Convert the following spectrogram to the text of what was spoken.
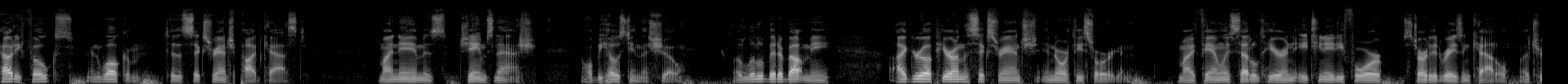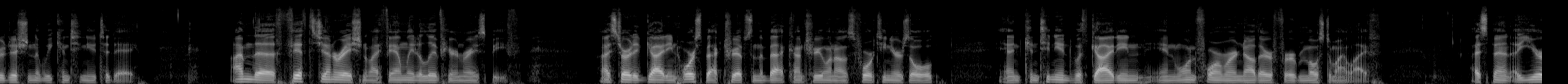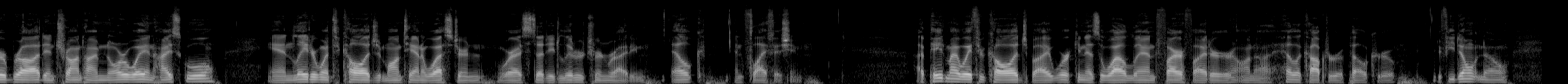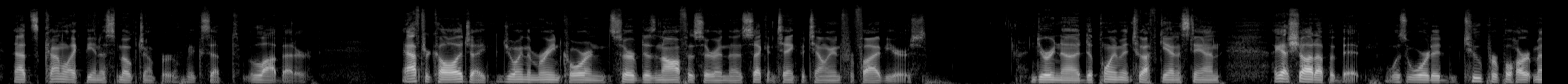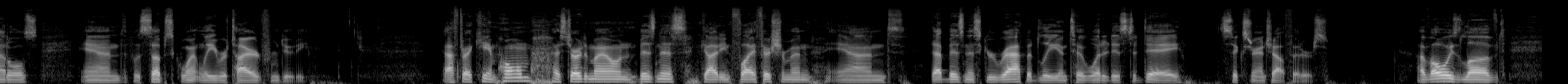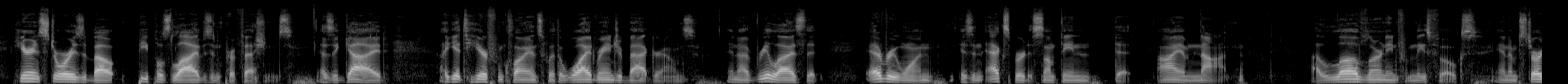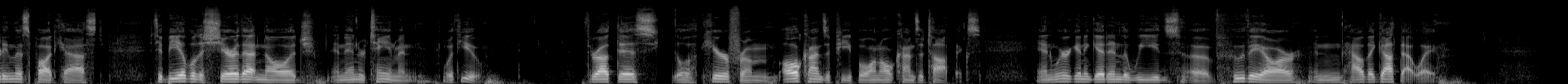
Howdy, folks, and welcome to the Six Ranch Podcast. My name is James Nash. I'll be hosting this show. A little bit about me. I grew up here on the Six Ranch in Northeast Oregon. My family settled here in 1884, started raising cattle, a tradition that we continue today. I'm the fifth generation of my family to live here and raise beef. I started guiding horseback trips in the backcountry when I was 14 years old and continued with guiding in one form or another for most of my life. I spent a year abroad in Trondheim, Norway in high school, and later went to college at Montana Western, where I studied literature and writing, elk, and fly fishing. I paid my way through college by working as a wildland firefighter on a helicopter rappel crew. If you don't know, that's kind of like being a smoke jumper, except a lot better. After college, I joined the Marine Corps and served as an officer in the 2nd Tank Battalion for five years. During a deployment to Afghanistan, I got shot up a bit, was awarded two Purple Heart medals, and was subsequently retired from duty. After I came home, I started my own business guiding fly fishermen, and that business grew rapidly into what it is today Six Ranch Outfitters. I've always loved hearing stories about people's lives and professions. As a guide, I get to hear from clients with a wide range of backgrounds, and I've realized that everyone is an expert at something that I am not. I love learning from these folks, and I'm starting this podcast to be able to share that knowledge and entertainment with you. Throughout this, you'll hear from all kinds of people on all kinds of topics, and we're going to get into the weeds of who they are and how they got that way.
